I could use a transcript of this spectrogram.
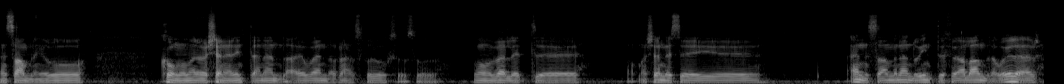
en samling och då kommer man där och känner inte en enda. Jag var enda från Elfsborg också. Så var man väldigt, eh, ja, man kände sig eh, ensam men ändå inte för alla andra var ju där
